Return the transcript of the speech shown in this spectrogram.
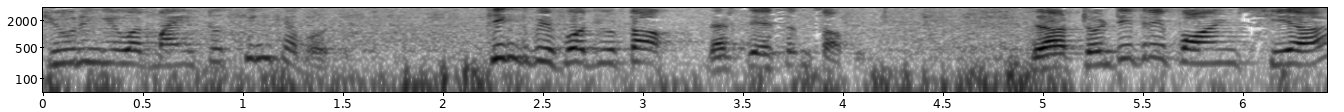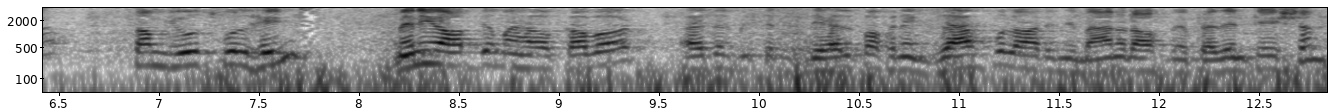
tuning your mind to think about it. Think before you talk. That's the essence of it. There are 23 points here, some useful hints. Many of them I have covered either with the help of an example or in the manner of my presentation.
